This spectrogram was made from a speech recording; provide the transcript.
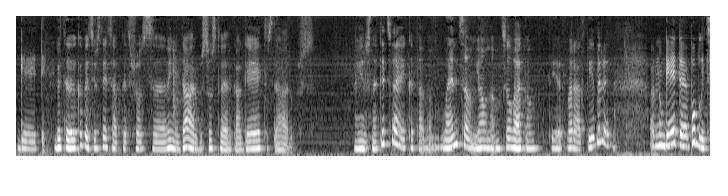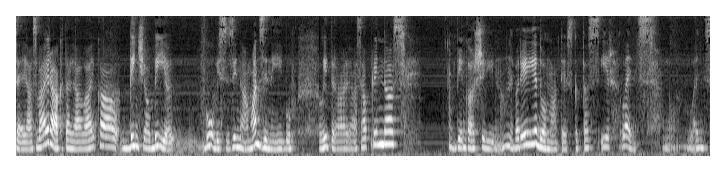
gēti. Bet kāpēc jūs teicāt, ka šos viņa darbus uztvēra kā gētas darbus? Neviens neticēja, ka tādam lencam, jaunam cilvēkam tie varētu piederēt. Nu, Gēte publicējās vairāk tajā laikā. Viņš jau bija guvis zinām atzinību literārajās aprindās. Vienkārši nu, nevarēja iedomāties, ka tas ir Lens. Jo Lens,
